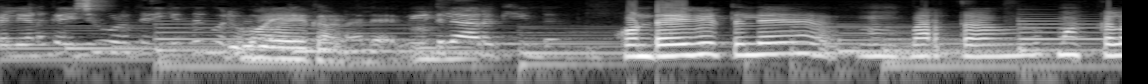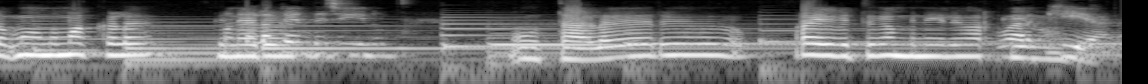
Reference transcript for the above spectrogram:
കല്യാണം കഴിച്ചു കൊടുത്തിരിക്കുന്നത് ഗുരുവായൂർക്കാണ് അല്ലെ? വീട്ടിൽ ആരൊക്കെയുണ്ട്? കൊണ്ടുപോയ വീട്ടിൽ ഭർത്താവ് മക്കൾ മൂന്ന് മക്കൾ. പിന്നെ എന്ത് ചെയ്യുന്നു? മൂത്താൾ ഒരു പ്രൈവറ്റ് കമ്പനിയിൽ വർക്ക് ചെയ്യാണ്.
